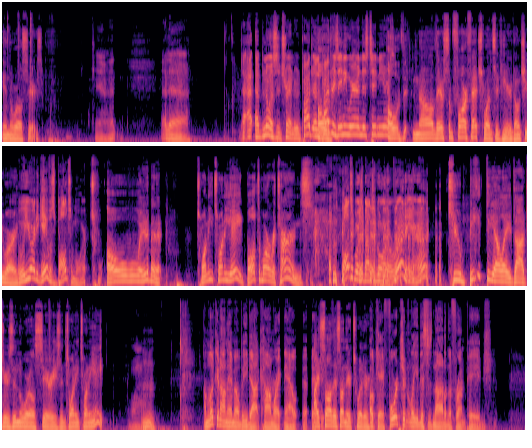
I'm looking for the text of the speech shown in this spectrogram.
in the World Series. yeah, that that uh. I, I've noticed a trend. Are the, Padres, are the Oh. Padres anywhere in this ten years? Oh th- no, there's some far fetched ones in here. Don't you worry. Well, you already gave us Baltimore. Oh, wait a minute. 2028, Baltimore returns Baltimore's about to go on a run here, huh? To beat the LA Dodgers in the World Series in 2028. Wow. I'm looking on MLB.com right now. Uh, I saw this on their Twitter. Okay, fortunately, this is not on the front page.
